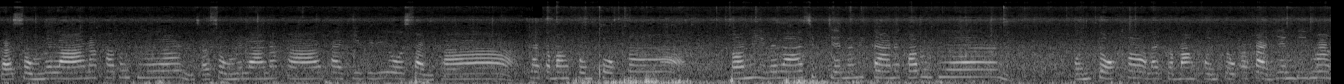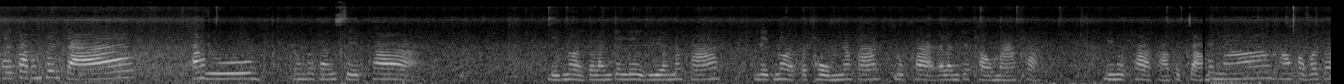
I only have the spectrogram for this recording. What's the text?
สะสมเวลานะคะเพื่อนๆสะสมเวลานะคะถ่ายคลิปวิดีโอสั่นค่ะถ้ากำลังฝนตกค่ะ ตอนนี้เวลา 17นาฬิกานะคะเพื่อนๆฝนตกค่ะและกำลังฝนตกอากาศเย็นดีมากเลยค่ะเพื่อนๆจ๋าทั้งอยู่โรงประทานเสร็จค่ะ เด็กหน่อยกำลังจะเลิกเรียนนะคะ เด็กหน่อยประถมนะคะ ลูกค้ากำลังจะเข้ามาค่ะ มีลูกค้าขาประจำนะเขากับว่าจะ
